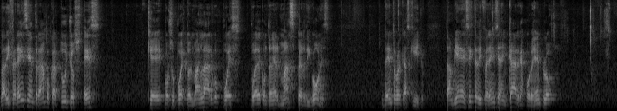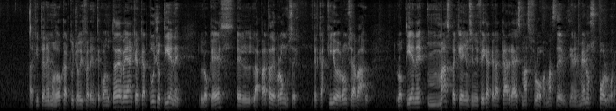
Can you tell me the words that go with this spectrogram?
La diferencia entre ambos cartuchos es que, por supuesto, el más largo pues puede contener más perdigones dentro del casquillo. También existen diferencias en cargas, por ejemplo, aquí tenemos dos cartuchos diferentes. Cuando ustedes vean que el cartucho tiene lo que es la parte de bronce, el casquillo de bronce abajo, lo tiene más pequeño, significa que la carga es más floja, más débil, tiene menos pólvora.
